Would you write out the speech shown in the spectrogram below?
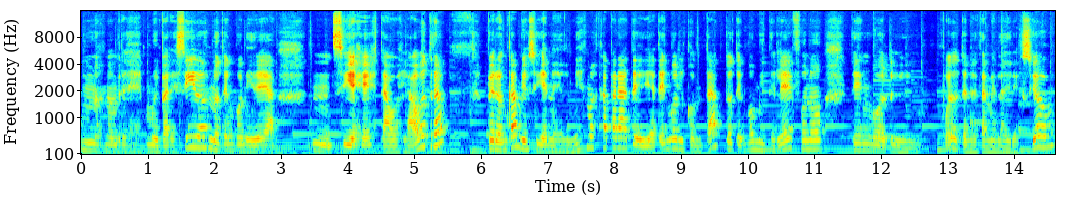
unos nombres muy parecidos, no tengo ni idea mm, si es esta o es la otra. Pero en cambio, si en el mismo escaparate ya tengo el contacto, tengo mi teléfono, tengo puedo tener también la dirección,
